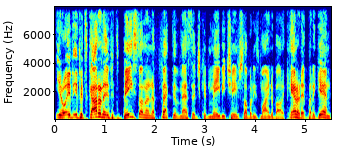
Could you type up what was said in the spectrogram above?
you know, if, if it's got an if it's based on an effective message, can maybe change somebody's mind about a candidate. But again,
